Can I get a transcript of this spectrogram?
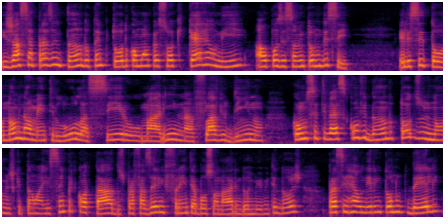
e já se apresentando o tempo todo como uma pessoa que quer reunir a oposição em torno de si. Ele citou nominalmente Lula, Ciro, Marina, Flávio Dino, como se estivesse convidando todos os nomes que estão aí sempre cotados para fazerem frente a Bolsonaro em 2022 para se reunir em torno dele,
